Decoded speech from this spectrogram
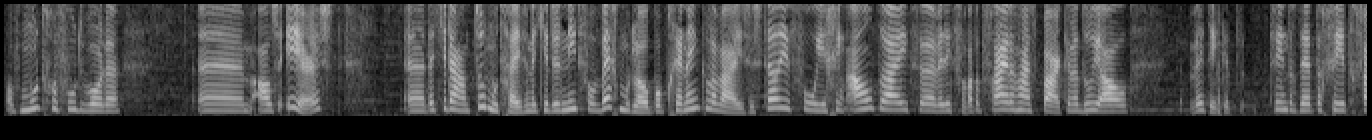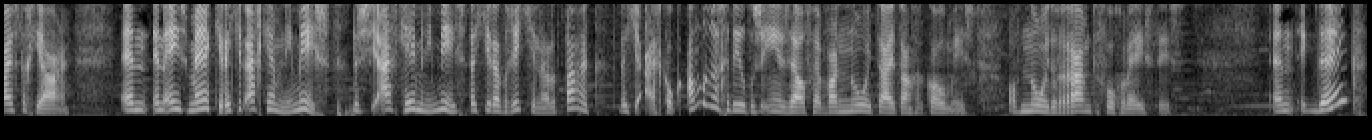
of moet gevoed worden um, als eerst, uh, dat je daar aan toe moet geven. En dat je er niet voor weg moet lopen op geen enkele wijze. Stel je voor, je ging altijd, uh, weet ik veel wat, op vrijdag naar het park. En dat doe je al, weet ik het, 20, 30, 40, 50 jaar. En ineens merk je dat je het eigenlijk helemaal niet mist. Dus je eigenlijk helemaal niet mist dat je dat ritje naar het park. Dat je eigenlijk ook andere gedeeltes in jezelf hebt waar nooit tijd aan gekomen is. Of nooit ruimte voor geweest is. En ik denk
